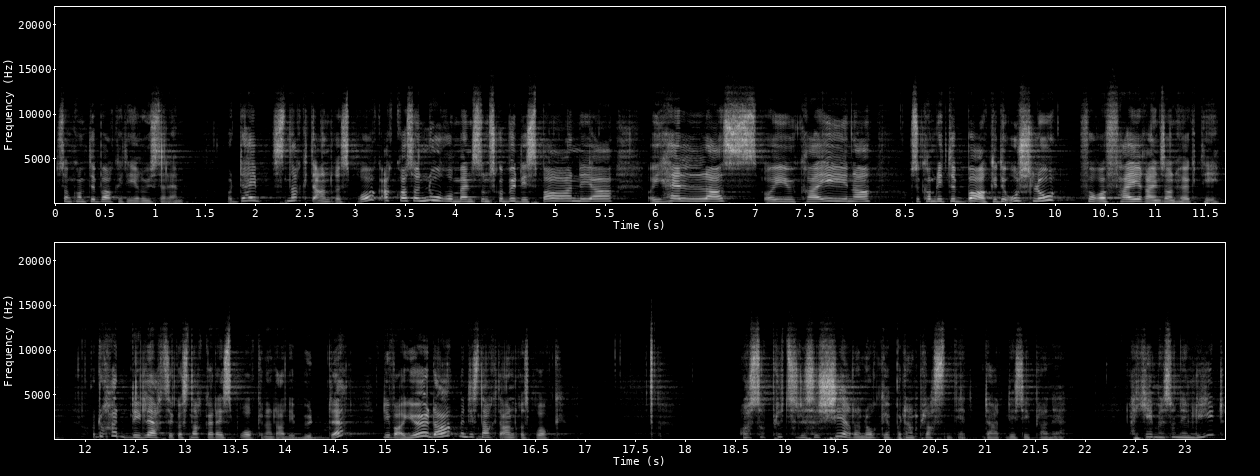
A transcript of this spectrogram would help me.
som kom tilbake til Jerusalem. Og De snakket andre språk, akkurat som nordmenn som skulle bodd i Spania, og i Hellas og i Ukraina. Og Så kom de tilbake til Oslo for å feire en sånn høgtid. Og Da hadde de lært seg å snakke de språkene der de bodde. De var jøder, men de snakket andre språk. Og så plutselig så skjer det noe på den plassen der disiplene er. Det kommer en sånn lyd.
